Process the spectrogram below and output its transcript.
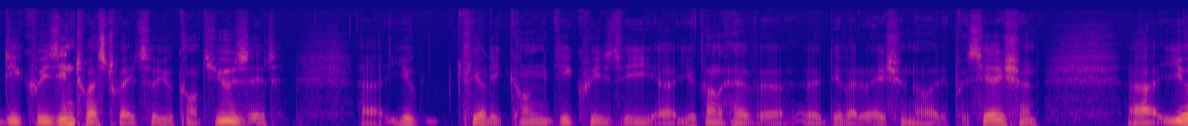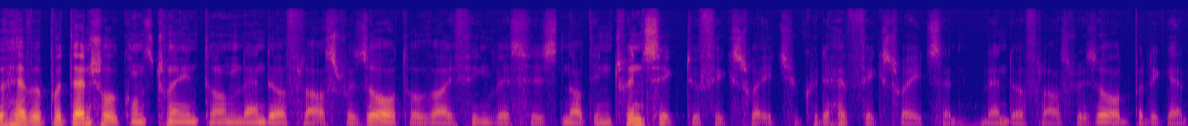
decrease interest rates, so you can't use it. Uh, you clearly can't decrease the, uh, you can't have a, a, devaluation or a depreciation. Uh, you have a potential constraint on lender of last resort, although I think this is not intrinsic to fixed rates. You could have fixed rates and lender of last resort, but again,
